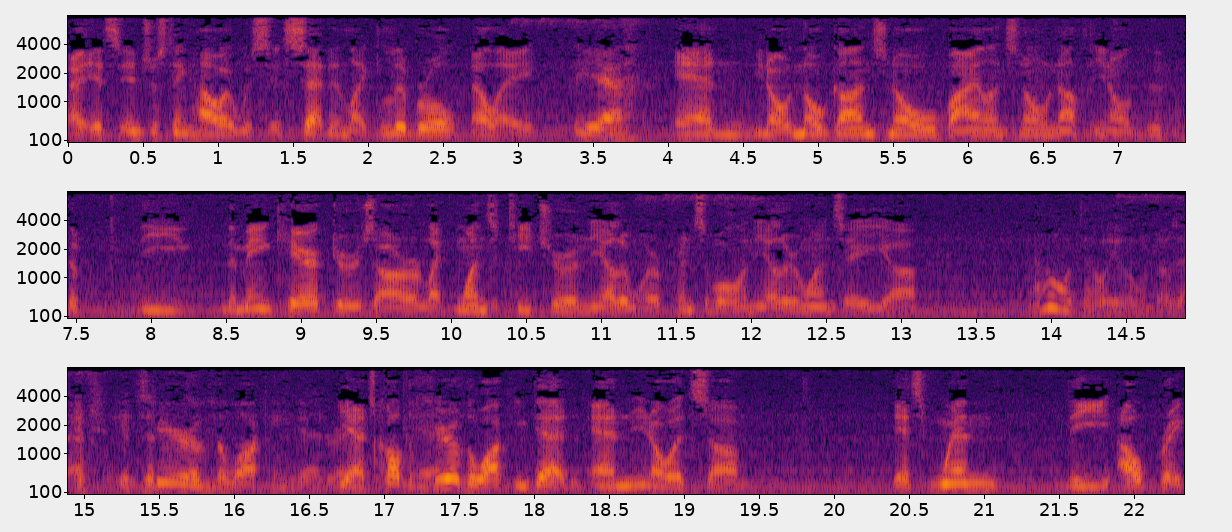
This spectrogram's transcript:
uh, It's interesting how it was. It's set in like liberal L.A. yeah, and you know, no guns, no violence, no nothing. You know, the the the, the main characters are like one's a teacher and the other or a principal and the other one's a. Uh, I don't know what the hell the other one does actually. it's a- Fear of the Walking Dead, right? yeah, it's called The Yeah. Fear of the Walking Dead, and you know it's um, it's when the outbreak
